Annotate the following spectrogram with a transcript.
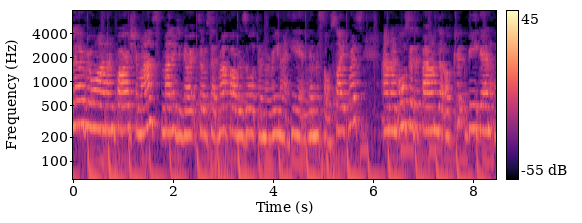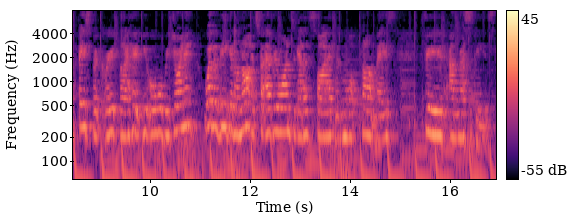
Hello everyone, I'm Farah Shamas, Managing Director of St. Resort and Marina here in Limassol, Cyprus. And I'm also the founder of Cook Vegan, a Facebook group that I hope you all will be joining. Whether vegan or not, it's for everyone to get inspired with more plant-based food and recipes.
